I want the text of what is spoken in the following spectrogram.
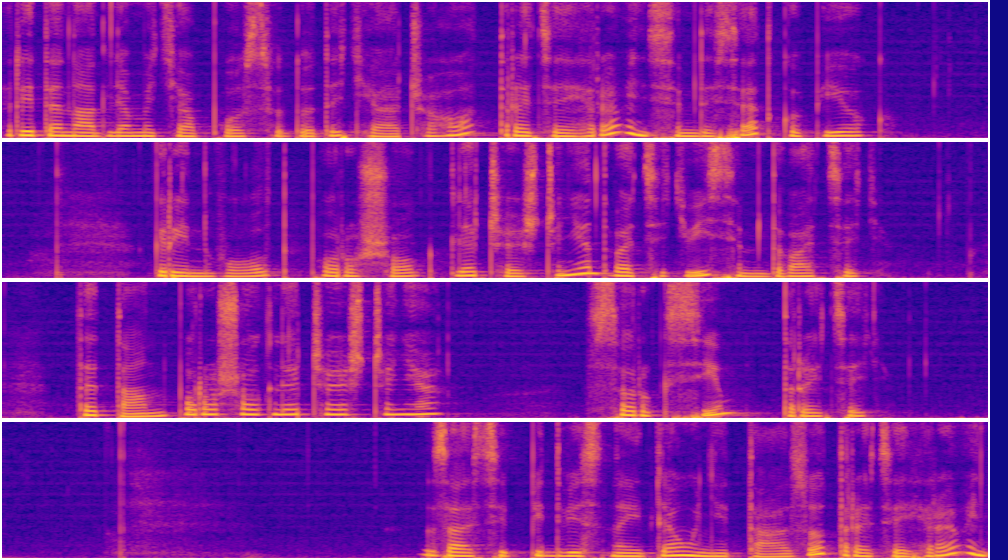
рідина для миття посуду дитячого 30 гривень 70 копійок. Грінволд порошок для чищення 28,20. Титан порошок для чищення 47,30. Засіб підвісний для унітазу 30 гривень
